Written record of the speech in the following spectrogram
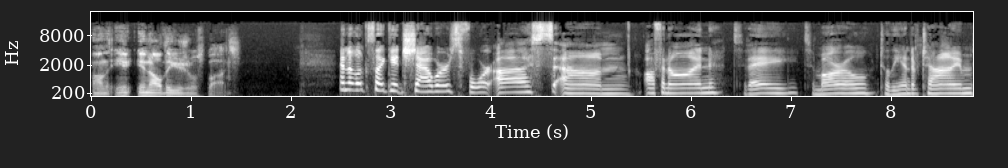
on in, in all the usual spots. And it looks like it showers for us um, off and on today, tomorrow, till the end of time.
